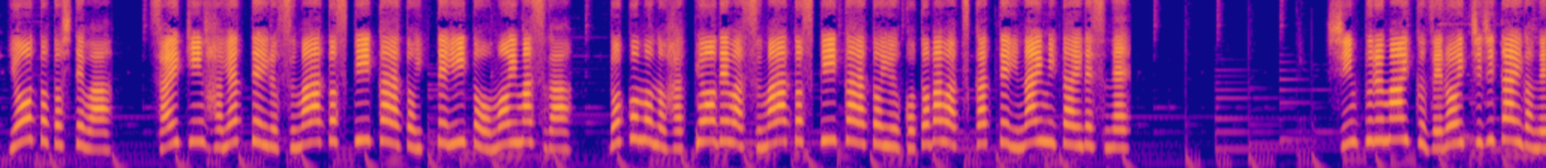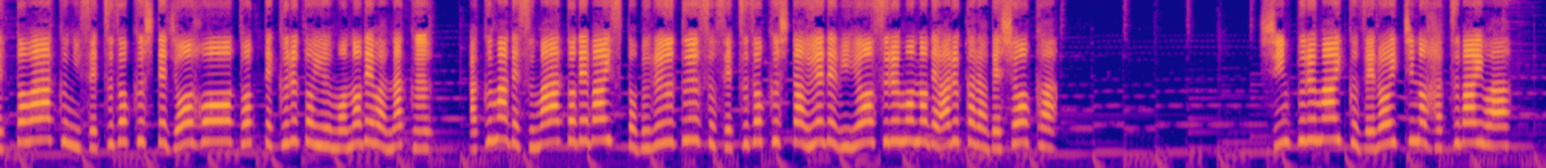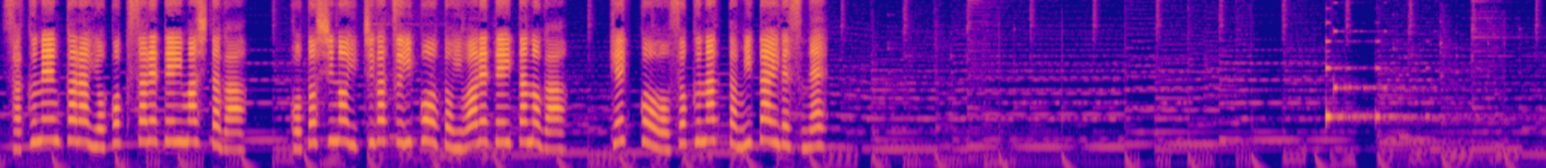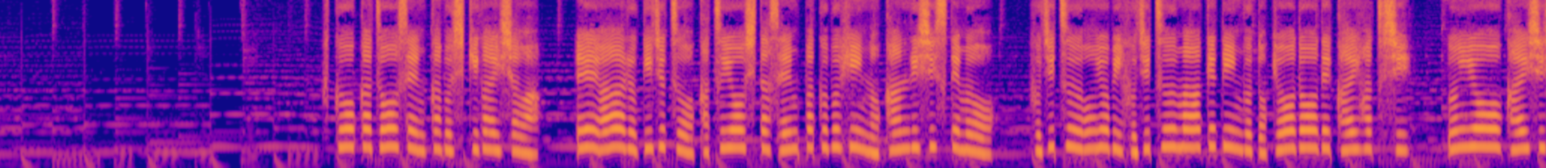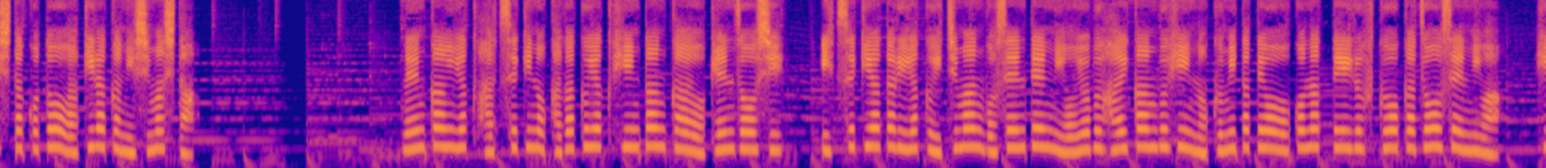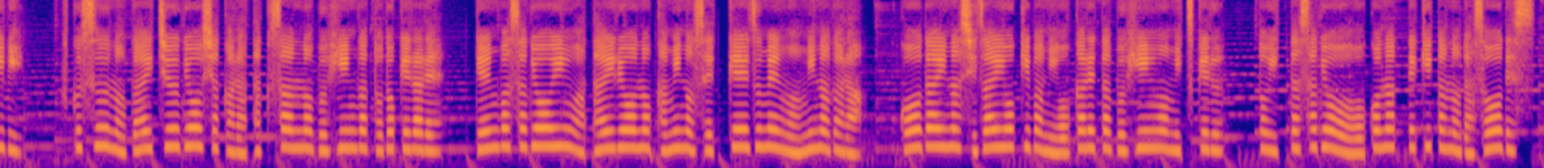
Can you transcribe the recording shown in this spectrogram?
用途としては、最近流行っているスマートスピーカーと言っていいと思いますが、ドコモの発表ではスマートスピーカーという言葉は使っていないみたいですね。シンプルマイク01自体がネットワークに接続して情報を取ってくるというものではなく、あくまでスマートデバイスと Bluetooth 接続した上で利用するものであるからでしょうか。シンプルマイク01の発売は、昨年から予告されていましたが、今年の1月以降と言われていたのが、結構遅くなったみたいですね。福岡造船株式会社は、AR 技術を活用した船舶部品の管理システムを富士通及び富士通マーケティングと共同で開発し、運用を開始したことを明らかにしました。年間約8隻の化学薬品タンカーを建造し、1隻あたり約1万5000点に及ぶ配管部品の組み立てを行っている福岡造船には、日々、複数の外注業者からたくさんの部品が届けられ、現場作業員は大量の紙の設計図面を見ながら、広大な資材置き場に置かれた部品を見つける、といった作業を行ってきたのだそうです。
